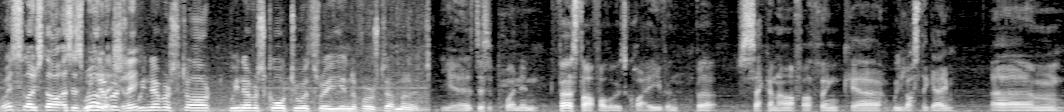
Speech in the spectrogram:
We're slow starters as We well, never, actually. we never start. We never score two or three in the first ten minutes. Yeah, it's disappointing. First half, I thought it was quite even, but second half, I think uh, we lost the game. Um,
